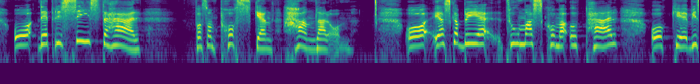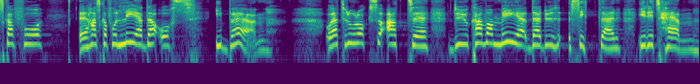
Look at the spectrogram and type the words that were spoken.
Och Det är precis det här vad som påsken handlar om. Och jag ska be Thomas komma upp här och eh, vi ska få, eh, han ska få leda oss i bön. Och Jag tror också att du kan vara med där du sitter i ditt hem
